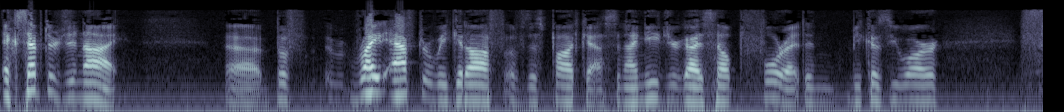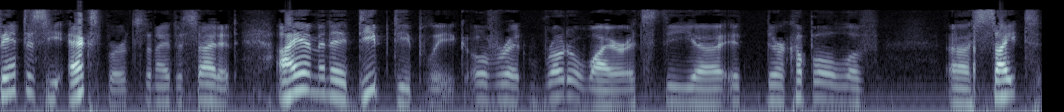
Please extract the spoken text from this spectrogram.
accept or deny uh, bef- right after we get off of this podcast, and I need your guys' help for it. And because you are fantasy experts, then I decided I am in a deep, deep league over at RotoWire. It's the uh, it, there are a couple of uh, site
